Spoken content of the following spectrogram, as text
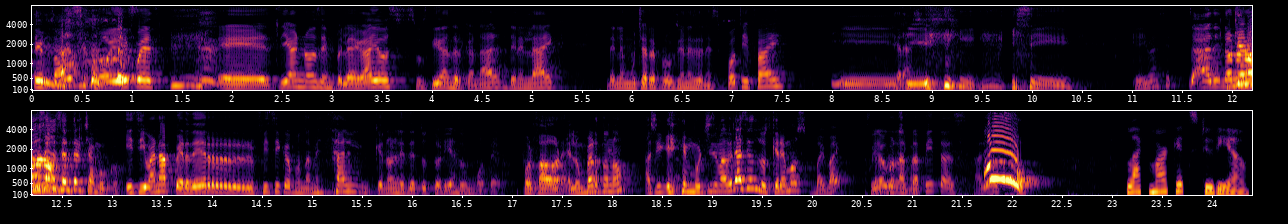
Te pasas. Oye, pues, eh, síganos en Pelea de Gallos, suscríbanse al canal, denle like, denle muchas reproducciones en Spotify. Y, Gracias. si. Y si. ¿Qué iba a decir? Ah, no, no, que no, no, no, se no. les entre el chamuco. Y si van a perder física fundamental, que no les dé tutorías de un motero. Por favor, el Humberto no. Así que muchísimas gracias, los queremos. Bye bye. Hasta Cuidado la con las tapitas. Adiós. ¡Uh! Black Market Studio.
